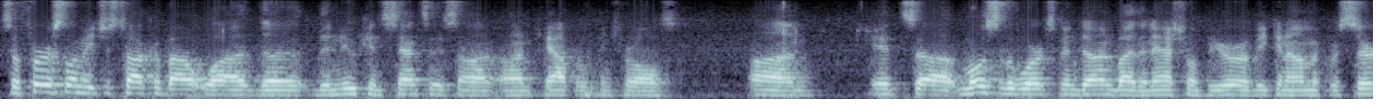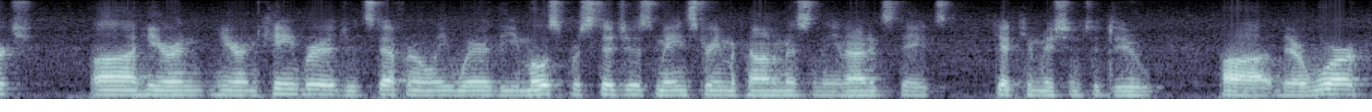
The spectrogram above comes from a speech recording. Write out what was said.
So first, let me just talk about the, the new consensus on, on capital controls. Um, it's, uh, most of the work's been done by the National Bureau of Economic Research uh, here, in, here in Cambridge. It's definitely where the most prestigious mainstream economists in the United States get commissioned to do uh, their work.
